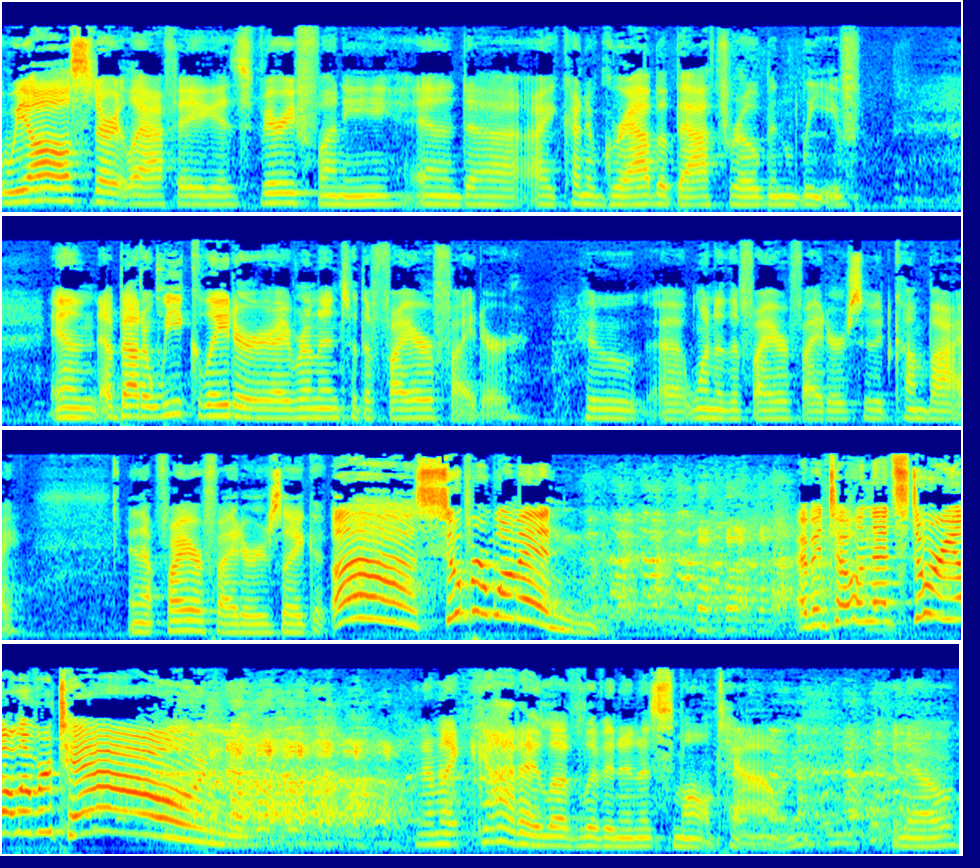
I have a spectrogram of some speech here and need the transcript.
we all start laughing. It's very funny. And uh, I kind of grab a bathrobe and leave. And about a week later, I run into the firefighter, who uh, one of the firefighters who had come by. And that firefighter is like, ah, Superwoman! I've been telling that story all over town. And I'm like, God, I love living in a small town, you know?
